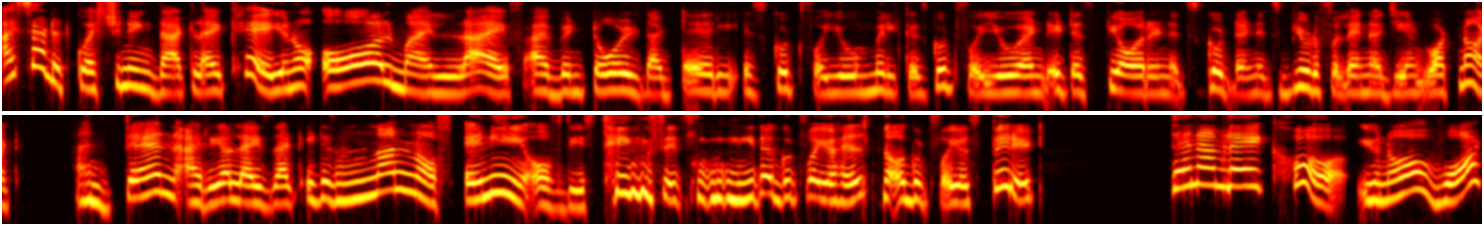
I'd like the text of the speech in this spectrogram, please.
I started questioning that, like, hey, you know, all my life I've been told that dairy is good for you, milk is good for you, and it is pure and it's good and it's beautiful energy and whatnot. And then I realized that it is none of any of these things. It's neither good for your health nor good for your spirit then I'm like, oh, you know, what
